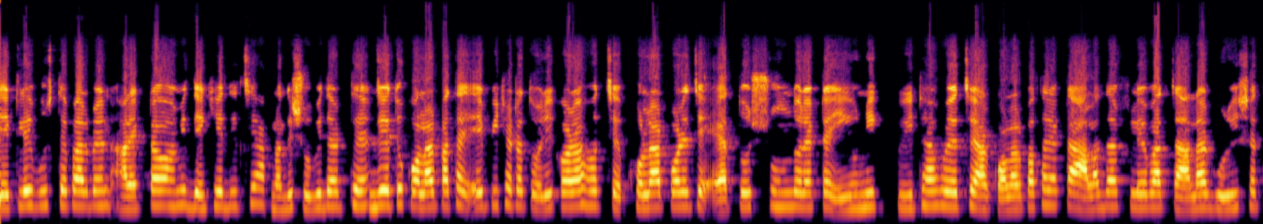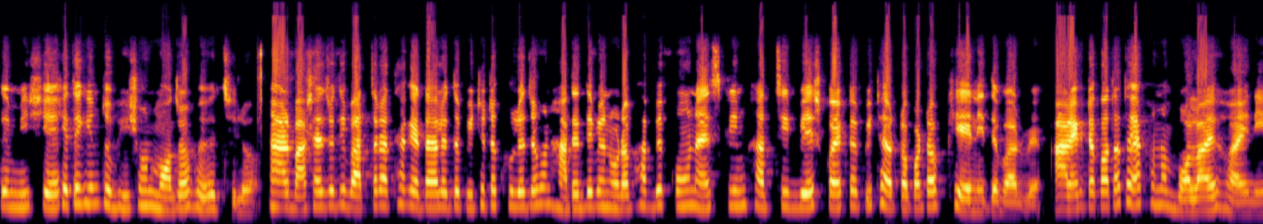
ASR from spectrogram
দেখলেই বুঝতে পারবেন। আরেকটাও আমি দেখিয়ে দিচ্ছি আপনাদের সুবিধার্থে। যেহেতু কলার পাতা এই পিঠাটা তৈরি করা হচ্ছে খোলার পরে যে এত সুন্দর একটা ইউনিক পিঠা হয়েছে আর কলার পাতার একটা আলাদা ফ্লেভার চাল আর গুড়ির সাথে মিশে খেতে কিন্তু ভীষণ মজা হয়েছিল। আর বাসায় যদি বাচ্চারা থাকে তাহলে তো পিঠাটা খুলে যখন হাতে দেবেন ওরা ভাববে, কোন আইসক্রিম খাচ্ছি? বেশ কয়েকটা পিঠা টপাটপ খেয়ে নিতে পারবে। আর একটা কথা তো এখনও বলাই হয়নি।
